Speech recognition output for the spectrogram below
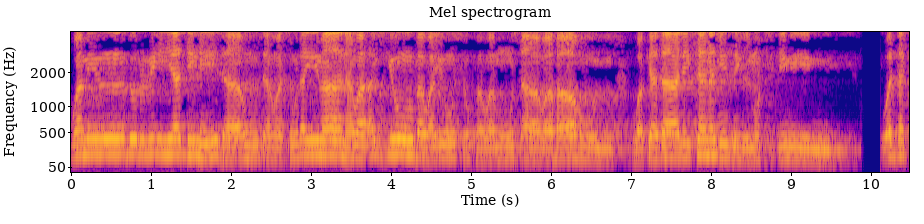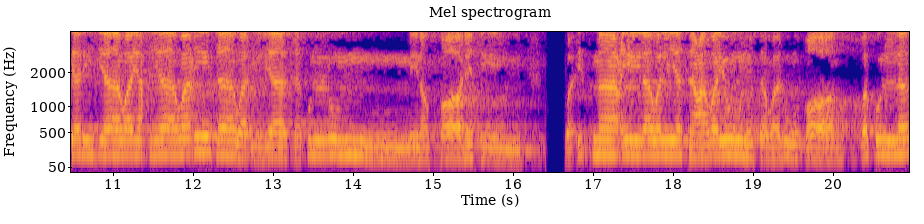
ومن ذريته داود وسليمان وأيوب ويوسف وموسى وهارون وكذلك نجزي المحسنين وزكريا ويحيى وعيسى وإياس كل من الصالحين وإسماعيل واليسع ويونس ولوطا وكلا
